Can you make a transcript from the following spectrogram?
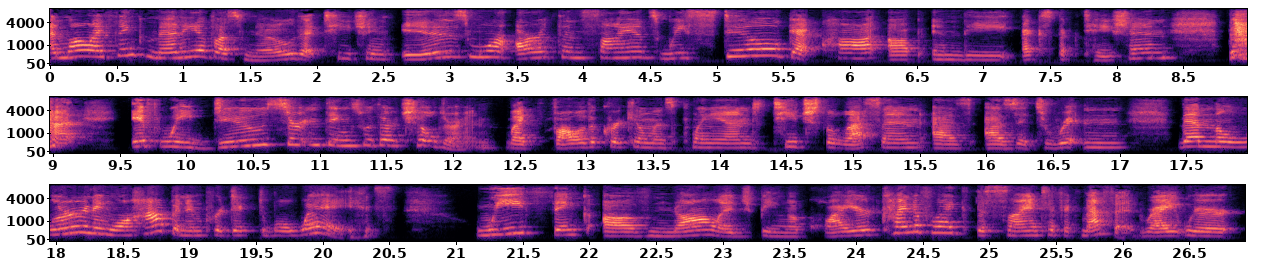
And while I think many of us know that teaching is more art than science, we still get caught up in the expectation that if we do certain things with our children, like follow the curriculum as planned, teach the lesson as, as it's written, then the learning will happen in predictable ways we think of knowledge being acquired kind of like the scientific method, right? Where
